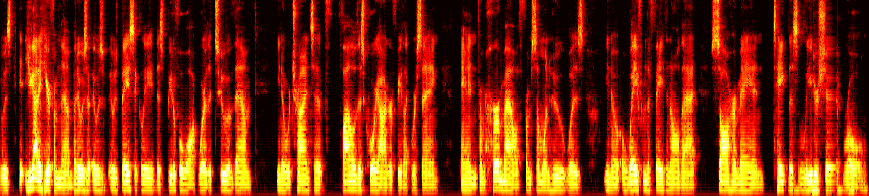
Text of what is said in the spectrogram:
was it, you got to hear from them. But it was it was it was basically this beautiful walk where the two of them, you know, were trying to follow this choreography, like we're saying, and from her mouth, from someone who was you know, away from the faith and all that, saw her man take this leadership role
